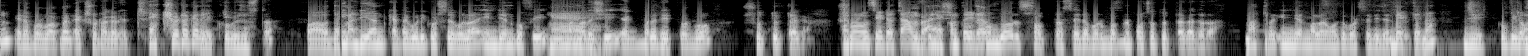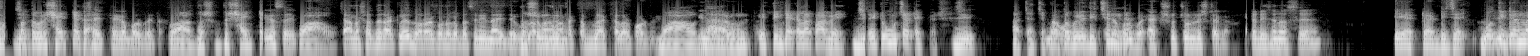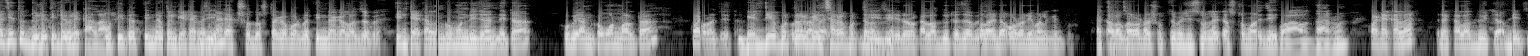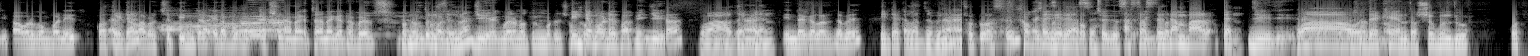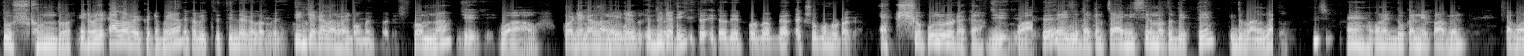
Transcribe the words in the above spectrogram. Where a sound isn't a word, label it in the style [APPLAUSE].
দিচ্ছেন এটা পড়ব আপনার একশো টাকা রেট একশো টাকা রেট খুবই সস্তা। ইন্ডিয়ান ক্যাটাগরি করছে এগুলা ইন্ডিয়ান কফি হ্যাঁ, বাংলাদেশি একবার রেট পড়ব সত্তর টাকা। এটা চামড়া এখন তো এটা সুন্দর সফট আছে এটা পড়ব আপনার পঁচাত্তর টাকা জোড়া। মাত্র ইন্ডিয়ান মালের মতো করছে ডিজাইন দেখতে না? জি খুব কত ষাট টাকা? ষাট টাকা পড়বে এটা। ওয়াও দর্শক তো ষাট টাকা আছে? ওয়াও চানার সাথে রাখলে ধরার কোনো ক্যাপাসিটি নাই একটা ব্ল্যাক কালার পড়বে। ওয়াও দারুণ এই তিনটা কালার পাবে। একটু উঁচা টাইপের জি। আচ্ছা আচ্ছা কত করে দিচ্ছেন একশো চল্লিশ টাকা। একটা ডিজাইন আছে এই একটা ডিজাইন প্রতিটার মাঝে তো দুটো তিনটা করে কালার প্রতিটা তিনটা গেটাবেন না? একশো দশ টাকা পড়বে তিনটা কালার যাবে। তিনটা কালার আনকমন ডিজাইন এটা খুবই আনকমন মালটা। করা যায় বেল দিয়ে পড়তে পারবে বেল ছাড়া পড়তে জি পারবে। জি এটার কালার দুইটা যাবে। এটা অর্ডারি মাল কিন্তু। আচ্ছা, কালো আচ্ছা। কালারটা সবচেয়ে বেশি চলে কাস্টমার জি ওয়াও দারুণ কয়টা কালার এটা কালার দুইটা। জি পাওয়ার কোম্পানির কত এটা? কালার হচ্ছে তিনটা। এটা চায়না নতুন model না? জি একবারে নতুন মডেল তিনটা মডেল পাবে? জি। ওয়াও দেখেন হ্যাঁ, তিনটা কালার যাবে। তিনটা কালার যাবে না? হ্যাঁ, ছোট আছে। সব সাইজের আছে। আস্তে আস্তে দাম বাড়তেন জি জি। ওয়াও দেখেন দর্শক বন্ধু কত সুন্দর। এটা কালার হয় কয়টা ভাইয়া? এটা ভিতরে তিনটা কালার হয়। তিনটা কালার হয়। কম একবারে। কম না? জি জি। ওয়াও কয়টা কালার এটা এই দুইটাতেই এটা রেট পড়বে আপনার একশো পনেরো টাকা। একশো পনেরো টাকা? জি এই যে দেখেন চাইনিজের মতো দেখতে কিন্তু বাংলা। হ্যাঁ অনেক দোকানে পাবেন। এবং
